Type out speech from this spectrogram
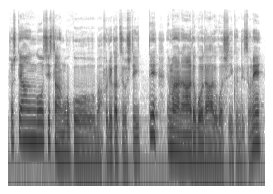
そして暗号資産をこう、まあ、フル活用していってまああードこうだあードこうしていくんですよね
